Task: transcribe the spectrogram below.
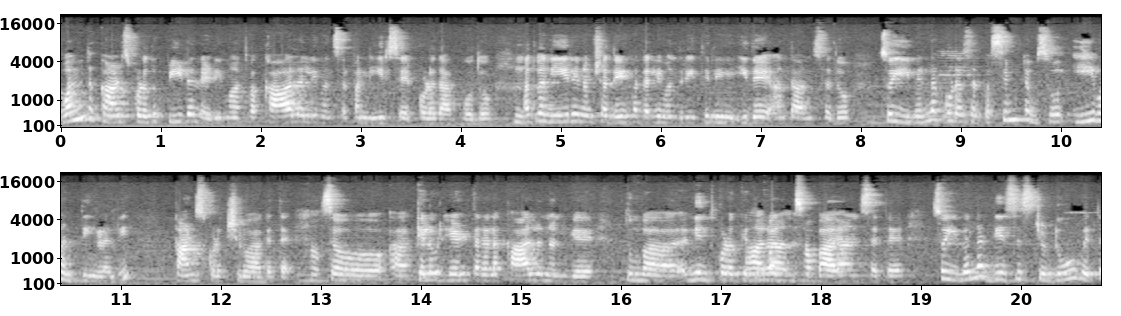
ಒಂದು ಕಾಣಿಸ್ಕೊಳ್ಳೋದು ಪೀಡಲ್ ಎಡಿಮಾ ಅಥವಾ ಕಾಲಲ್ಲಿ ಒಂದು ಸ್ವಲ್ಪ ನೀರು ಸೇರ್ಕೊಳ್ಳೋದಾಗ್ಬೋದು ಅಥವಾ ನೀರಿನ ಅಂಶ ದೇಹದಲ್ಲಿ ಒಂದು ರೀತಿಲಿ ಇದೆ ಅಂತ ಅನ್ಸೋದು. ಸೊ ಇವೆಲ್ಲ ಕೂಡ ಸ್ವಲ್ಪ ಸಿಂಪ್ಟಮ್ಸು ಈ ಒಂದು ತಿಂಗಳಲ್ಲಿ ಕಾಣಿಸ್ಕೊಳಕ್ ಶುರು ಆಗುತ್ತೆ. ಸೊ ಕೆಲವ್ರು ಹೇಳ್ತಾರಲ್ಲ ಕಾಲು ನನಗೆ ತುಂಬಾ ನಿಂತ್ಕೊಳ್ಳೋಕೆ ಭಾರ ತುಂಬಾ ಅನ್ಸುತ್ತೆ. ಭಾರ ಅನ್ಸುತ್ತೆ ಸೊ ಇವೆಲ್ಲ this is to do with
